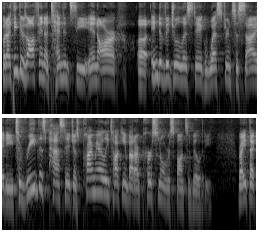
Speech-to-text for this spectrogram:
but I think there's often a tendency in our uh, individualistic Western society to read this passage as primarily talking about our personal responsibility right? That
